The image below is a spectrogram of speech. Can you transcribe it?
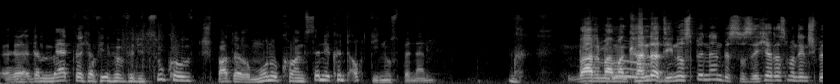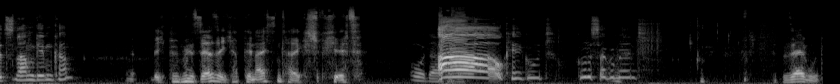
Äh, dann merkt euch auf jeden Fall für die Zukunft, spart eure Monocoins, denn ihr könnt auch Dinos benennen. Warte mal, man kann da Dinos benennen? Bist du sicher, dass man den Spitznamen geben kann? Ich bin mir sehr sicher, ich habe den ersten Teil gespielt. Oh. Ah, okay, gut. Gutes Argument. Sehr gut.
